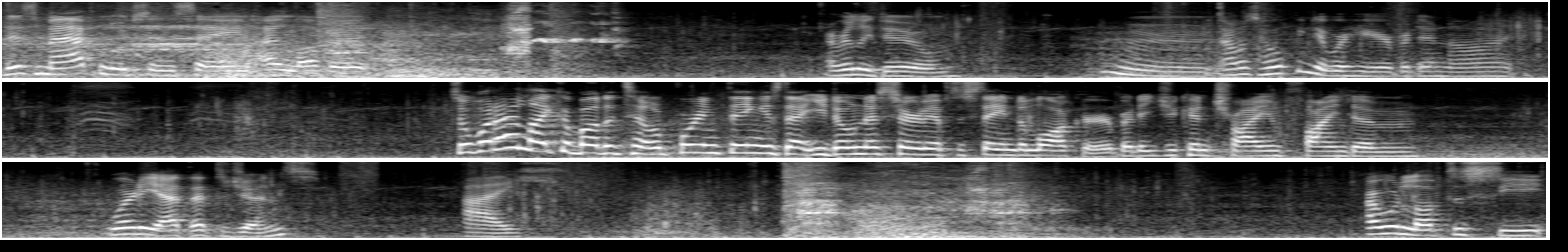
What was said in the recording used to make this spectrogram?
This map looks insane. I love it. I really do. Hmm, I was hoping they were here, but they're not. So what I like about the teleporting thing is that you don't necessarily have to stay in the locker, but that you can try and find them. Where are they at at the gens? Hi. I would love to see...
